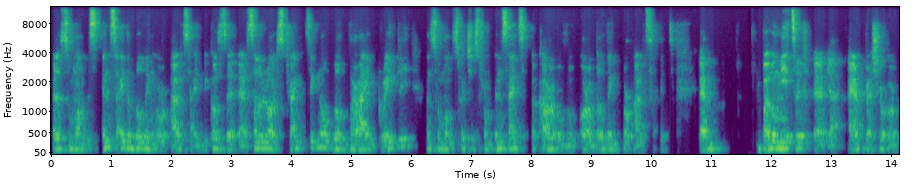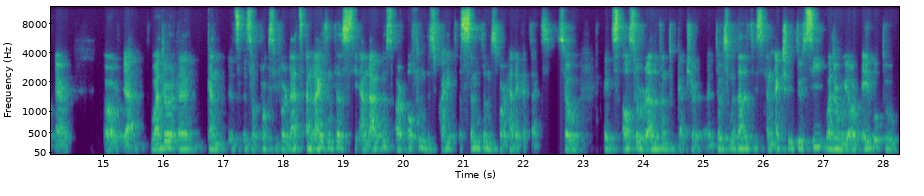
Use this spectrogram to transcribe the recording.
whether someone is inside the building or outside, because the uh, cellular strength signal will vary greatly when someone switches from inside a car or, or a building or outside. Um, barometer, uh, yeah, air pressure or air or yeah, weather uh, can it's, it's a proxy for that. And light intensity and loudness are often described as symptoms for headache attacks. So it's also relevant to capture uh, those modalities and actually to see whether we are able to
